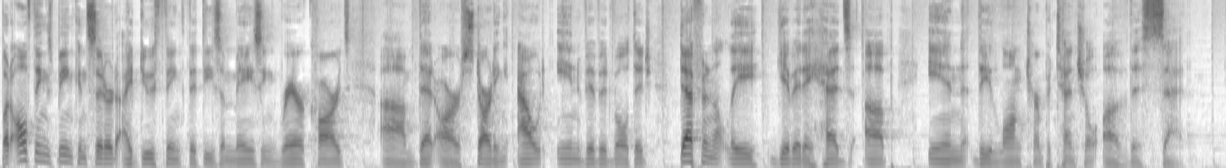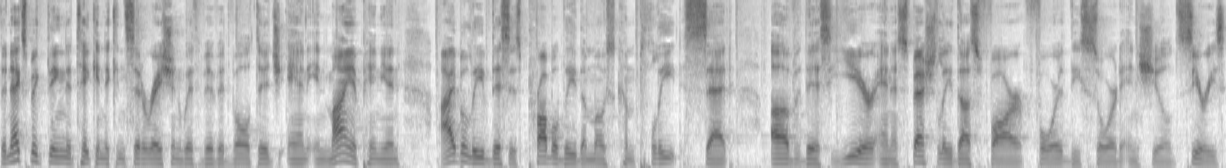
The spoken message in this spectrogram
But all things being considered, I do think that these amazing rare cards um, that are starting out in Vivid Voltage definitely give it a heads up in the long term potential of this set. The next big thing to take into consideration with Vivid Voltage, and in my opinion, I believe this is probably the most complete set of this year, and especially thus far for the Sword and Shield series.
